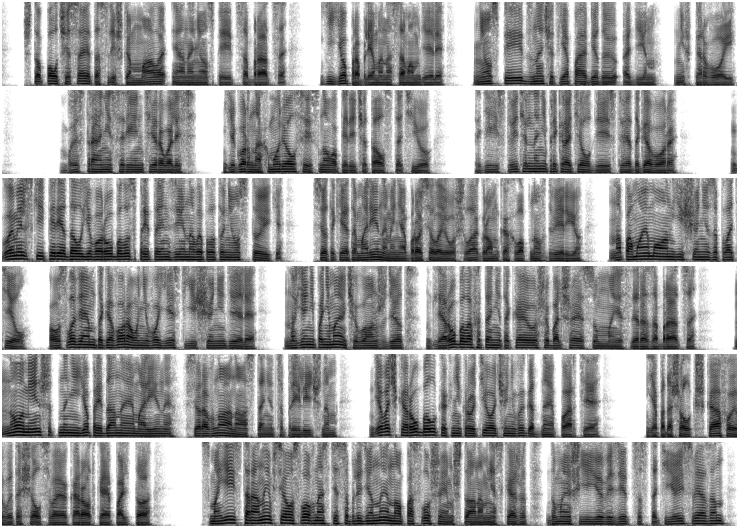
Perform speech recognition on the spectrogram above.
полчаса это слишком мало, и она не успеет собраться. Ее проблемы на самом деле — не успеет, значит, я пообедаю один, не впервой. Быстро они сориентировались. Егор нахмурился и снова перечитал статью. «Ты действительно не прекратил действие договора?» Гомельский передал его Рубалу с претензией на выплату неустойки. Все-таки эта Марина меня бросила и ушла, громко хлопнув дверью. Но, по-моему, он еще не заплатил. По условиям договора у него есть еще неделя — но я не понимаю, чего он ждет. Для рублов это не такая уж и большая сумма, если разобраться. Но уменьшит на нее приданное Марины, все равно оно останется приличным. Девочка Рубл, как ни крути, очень выгодная партия. Я подошел к шкафу и вытащил свое короткое пальто. С моей стороны все условности соблюдены, но послушаем, что она мне скажет. Думаешь, ее визит со статьей связан?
